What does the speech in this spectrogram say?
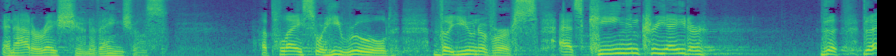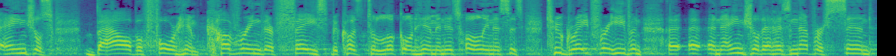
and adoration of angels. A place where he ruled the universe as king and creator. The, the angels bow before him, covering their face because to look on him in his holiness is too great for even a, a, an angel that has never sinned.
